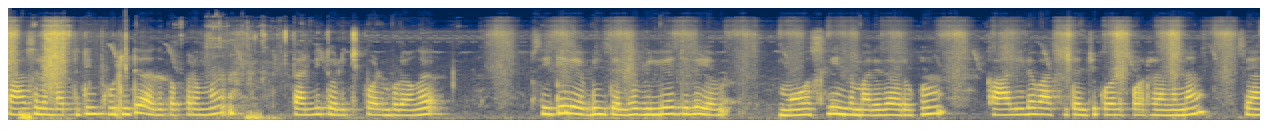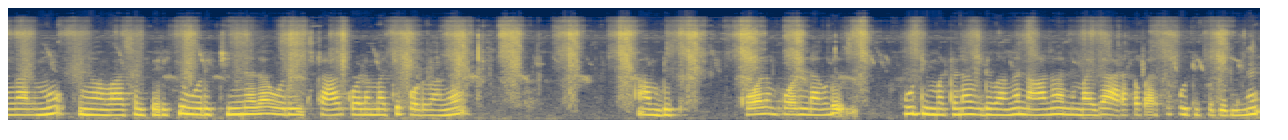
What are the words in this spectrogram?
வாசலை மொத்தத்தையும் கூட்டிகிட்டு அதுக்கப்புறமா தண்ணி தெளித்து கோலம் போடுவாங்க. சிட்டியில் எப்படின்னு தெரியல வில்லேஜில் எவ் மோஸ்ட்லி இந்த மாதிரி தான் இருக்கும். காலையில் வாசல் தெளித்து கோலம் போடுறாங்கன்னா சாயங்காலமும் வாசல் பெருக்கி ஒரு சின்னதாக ஒரு ஸ்டார் கோலமாச்சும் போடுவாங்க. அப்படி கோலம் போடலைனா கூட கூட்டி மட்டும்தான் விடுவாங்க. நானும் அந்த மாதிரி தான் அறக்க பறக்க கூட்டி கூட்டியிருந்தேன்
